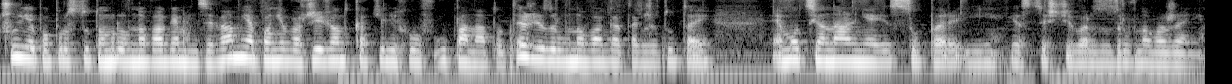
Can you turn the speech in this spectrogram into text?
Czuje po prostu tą równowagę między Wami, a ponieważ dziewiątka kielichów u Pana to też jest równowaga, także tutaj emocjonalnie jest super i jesteście bardzo zrównoważeni.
